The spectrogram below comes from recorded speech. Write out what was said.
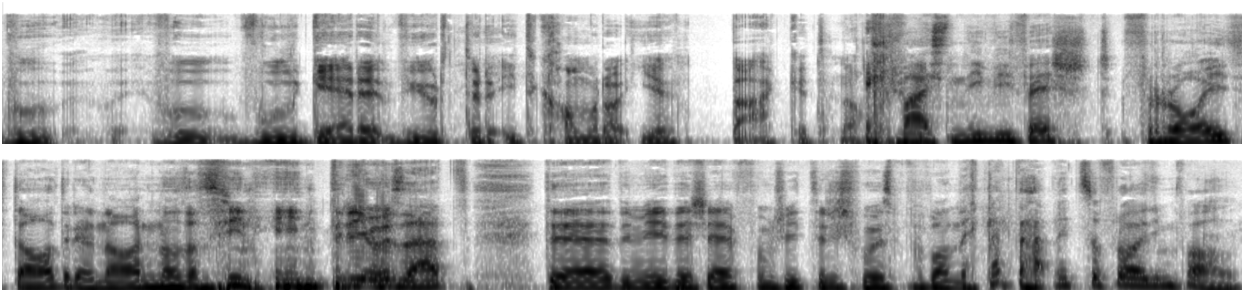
vul, vul, vulgären Wörter in die Kamera einbacken. Ich weiss nicht, wie fest freut der Adrian Arnold an seine Interviews hat, der, der Medienchef vom Schweizerischen Fußballverband. Ich glaube, der hat nicht so Freude im Fall.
